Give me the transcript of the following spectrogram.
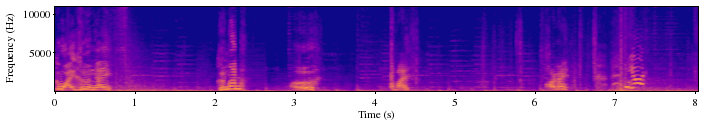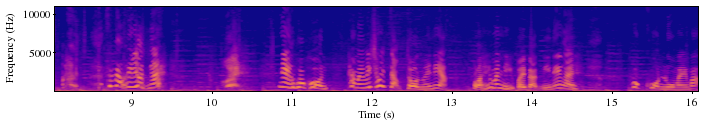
ก็บอกให้คืนไง คืนมัน เออ เอาไป ถอยไป หยุดฉันบอกให้หยุดไงเฮ้ยนี่พวกคุณทำไมไม่ช่วยจับโจรไว้เนี่ย ปล่อยให้มันหนีไปแบบนี้ได้ไง พวกคุณรู้ไหมว่า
